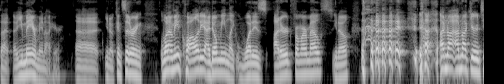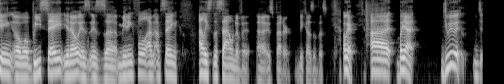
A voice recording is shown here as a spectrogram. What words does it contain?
that uh, you may or may not hear. Uh, you know, considering when I mean quality, I don't mean like what is uttered from our mouths. You know, I'm not. I'm not guaranteeing uh, what we say. You know, is is uh, meaningful. I'm, I'm saying at least the sound of it uh, is better because of this. Okay, uh, but yeah, do we? d-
